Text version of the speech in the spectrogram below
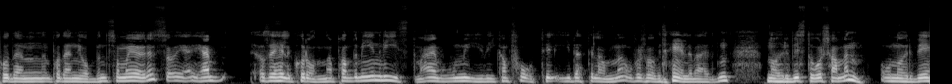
på, den, på den, jobben som må gjøres. Og jeg, jeg, altså Hele koronapandemien viste meg hvor mye vi kan få til i dette landet, og for så vidt hele verden, når vi står sammen. Og når vi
